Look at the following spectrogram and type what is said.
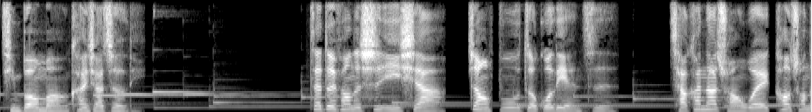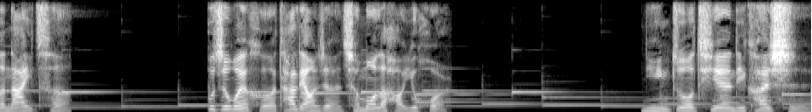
请帮忙看一下这里。在对方的示意下，丈夫走过帘子，查看那床位靠窗的那一侧。不知为何，他两人沉默了好一会儿。您昨天离开时，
